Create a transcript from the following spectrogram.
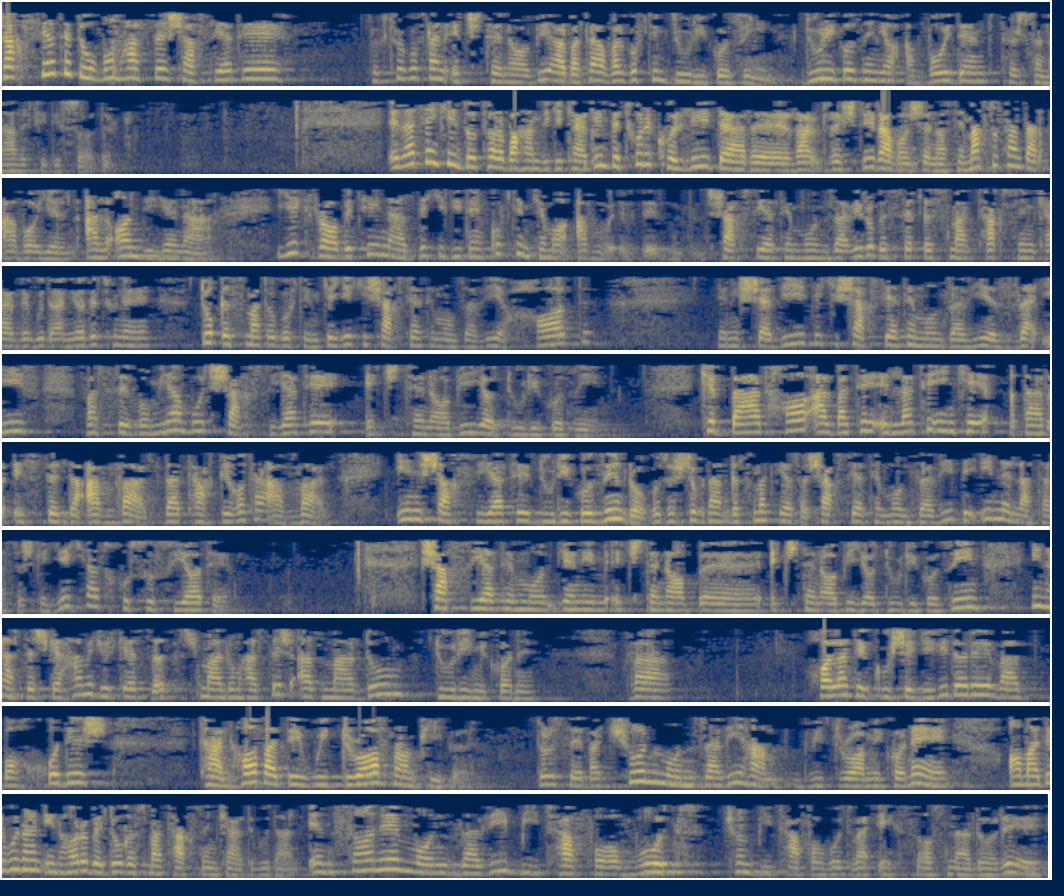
شخصیت دوم هست شخصیت دکتر گفتن اجتنابی. البته اول گفتیم دوری گزین دوری گزین یا avoidant personality disorder. علت اینکه این دوتا رو با هم دیگه کردیم به طور کلی در رشته روانشناسی مخصوصا در اوایل الان دیگه نه. یک رابطه نزدیکی دیدیم گفتیم که ما شخصیت منزوی رو به سه قسمت تقسیم کرده بودن یادتونه؟ دو قسمت رو گفتیم که یکی شخصیت منزوی حاد یعنی شدید یکی شخصیت منزوی ضعیف و سومی هم بود شخصیت اجتنابی یا دوری گزین که بعدها البته علت این که در استد اول در تحقیقات اول این شخصیت دوری گزین رو گذاشته بودن قسمتی از شخصیت منزوی به این علت هستش که یکی از خصوصیات شخصیت من... یعنی اجتناب اجتنابی یا دوری گزین این هستش که همینجور که ازش معلوم هستش از مردم دوری می‌کنه و حالت گوشگیری داره و با خودش تنها و they withdraw from people. درسته؟ و چون منزوی هم ویدرا می‌کنه آمده بودن اینها رو به دو قسمت تقسیم کرده بودن. انسان منزوی بی تفاوت چون بی تفاوت و احساس نداره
